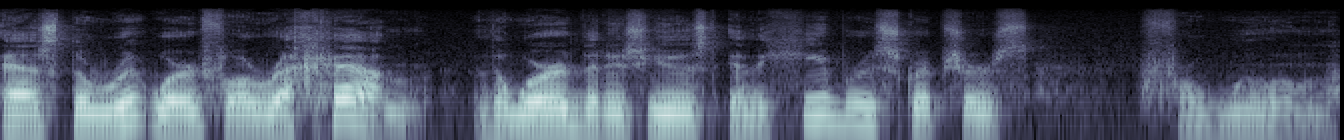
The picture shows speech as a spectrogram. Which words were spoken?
as the root word for rechem, the word that is used in the Hebrew scriptures for womb.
